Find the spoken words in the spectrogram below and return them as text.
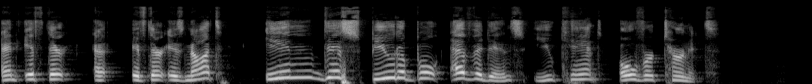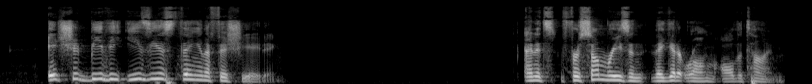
And if there uh, if there is not indisputable evidence, you can't overturn it. It should be the easiest thing in officiating. And it's for some reason they get it wrong all the time.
